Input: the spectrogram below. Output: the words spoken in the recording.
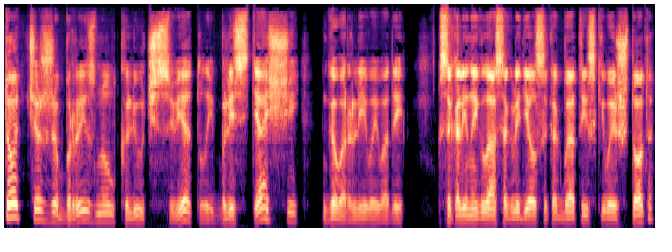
тотчас же брызнул ключ светлый, блестящей, говорливой воды. Соколиный глаз огляделся, как бы отыскивая что-то,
